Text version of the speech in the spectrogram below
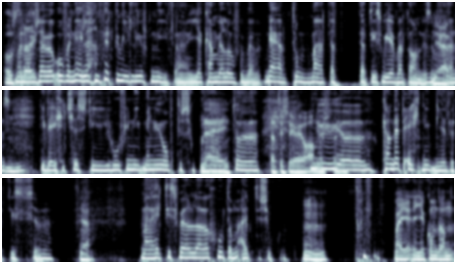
dan Oostenrijk. zeggen we over Nederland, dat doe je liever niet. Eh, je kan wel over, nou ja, toen, maar dat, dat is weer wat anders. Ja. Frans. Die wegetjes, die hoef je niet meer nu op te zoeken. Nee. Want, eh, Dat is weer heel anders. nu eh. eh, kan dat echt niet meer. Dat is, eh, ja. Maar het is wel eh, goed om uit te zoeken. Mhm. maar je, je komt dan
